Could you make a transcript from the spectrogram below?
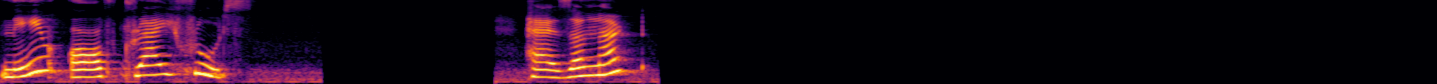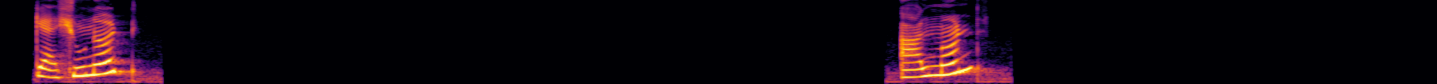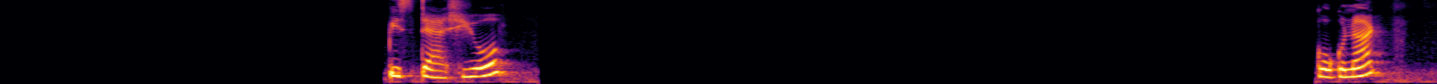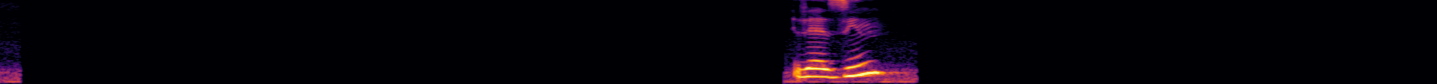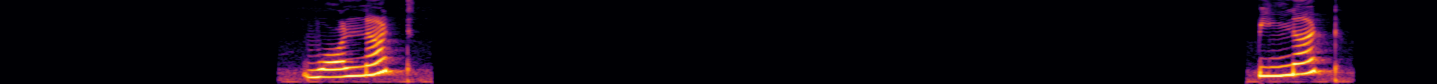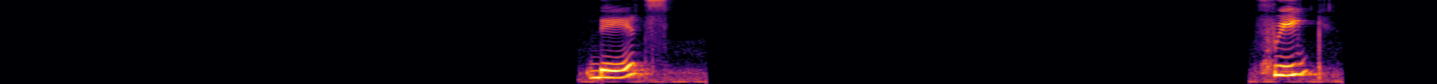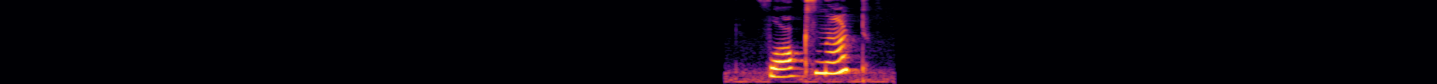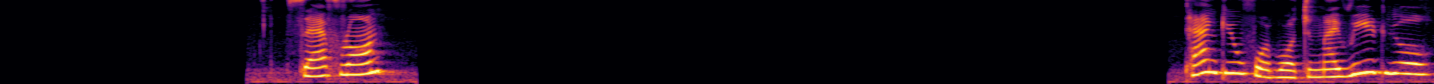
Name of dry fruits. Hazelnut, cashew nut, almond, pistachio, coconut, raisin, walnut, peanut, dates, fig, foxnut, saffron, Thank you for watching my video.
